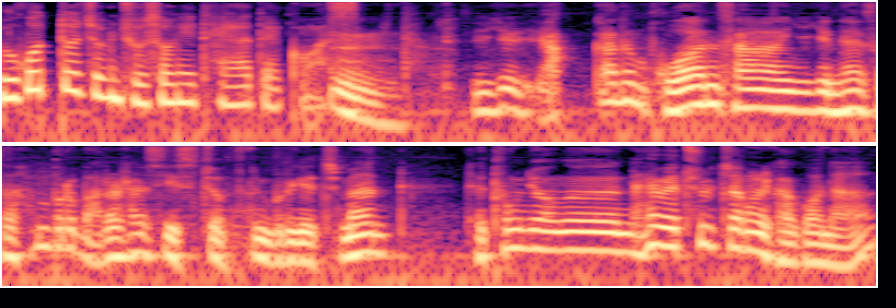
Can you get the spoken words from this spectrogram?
요것도 좀 조성이 돼야 될 것 같습니다. 음. 이게 약간은 보안 사항이긴 해서 함부로 말을 할 수 있을지 없을지 모르겠지만 대통령은 해외 출장을 가거나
